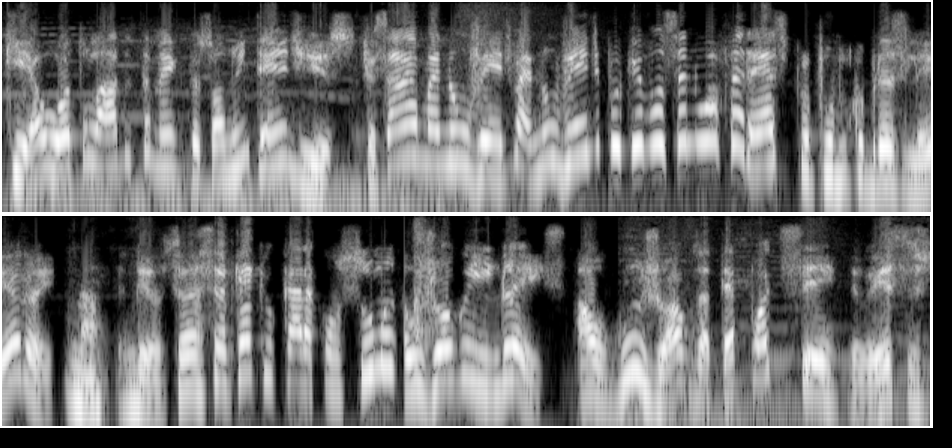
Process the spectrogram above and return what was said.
Que é o outro lado também, que o pessoal não entende isso. Você pensa, ah, mas não vende. Vai, não vende porque você não oferece pro público brasileiro aí. Não. Entendeu? Se você quer que o cara consuma o jogo em inglês, alguns jogos até pode ser. Entendeu? Esses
